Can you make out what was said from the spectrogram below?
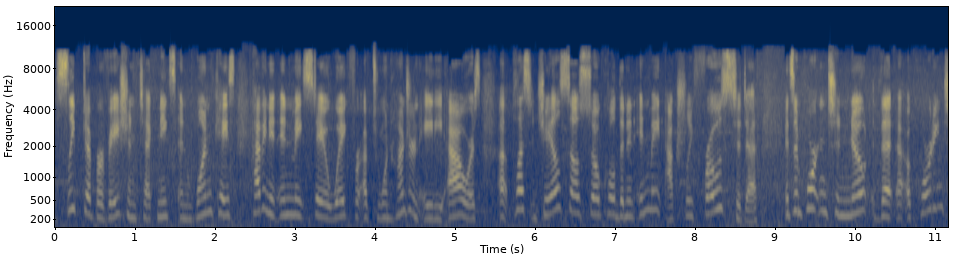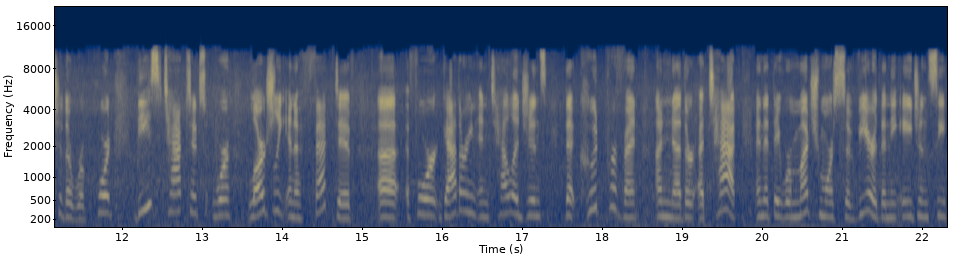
sleep deprivation techniques, in one case, having an inmate stay awake for up to 180 hours, uh, plus jail cells so cold that an inmate actually froze to death. It's important to note that, uh, according to the report, these tactics were largely ineffective effective uh, for gathering intelligence that could prevent another attack, and that they were much more severe than the agency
